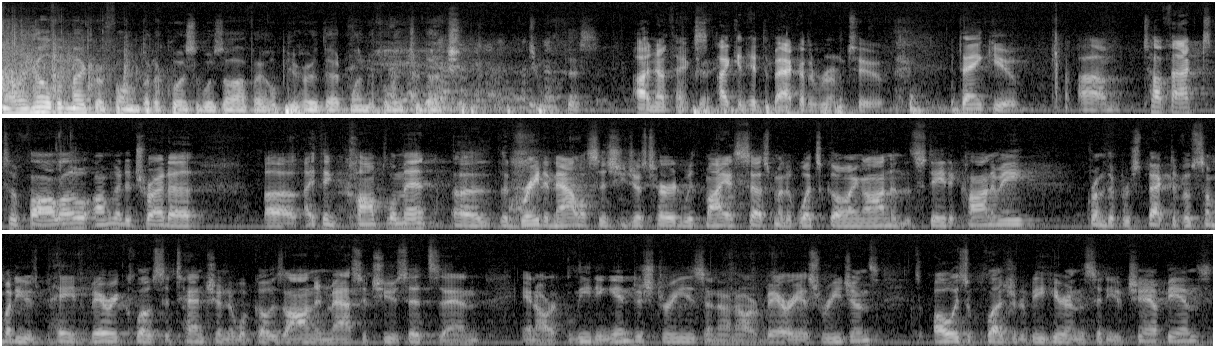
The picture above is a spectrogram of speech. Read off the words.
Now, I held the microphone, but of course it was off. I hope you heard that wonderful introduction. Do you want this? Uh, no, thanks. Okay. I can hit the back of the room, too. Thank you. Um, tough act to follow. I'm going to try to, uh, I think, complement uh, the great analysis you just heard with my assessment of what's going on in the state economy from the perspective of somebody who's paid very close attention to what goes on in Massachusetts and in our leading industries and in our various regions. It's always a pleasure to be here in the City of Champions.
